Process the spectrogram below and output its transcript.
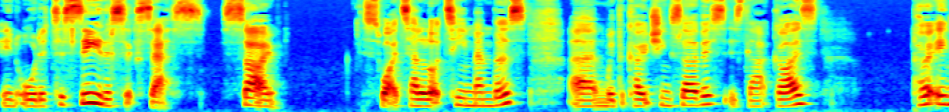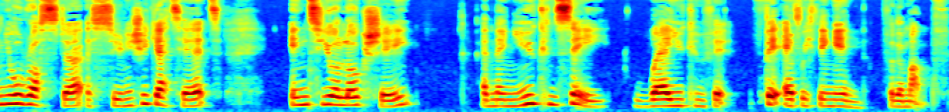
in order to see the success. So, this is what I tell a lot of team members um, with the coaching service is that, guys, put in your roster as soon as you get it into your log sheet, and then you can see where you can fit fit everything in for the month.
